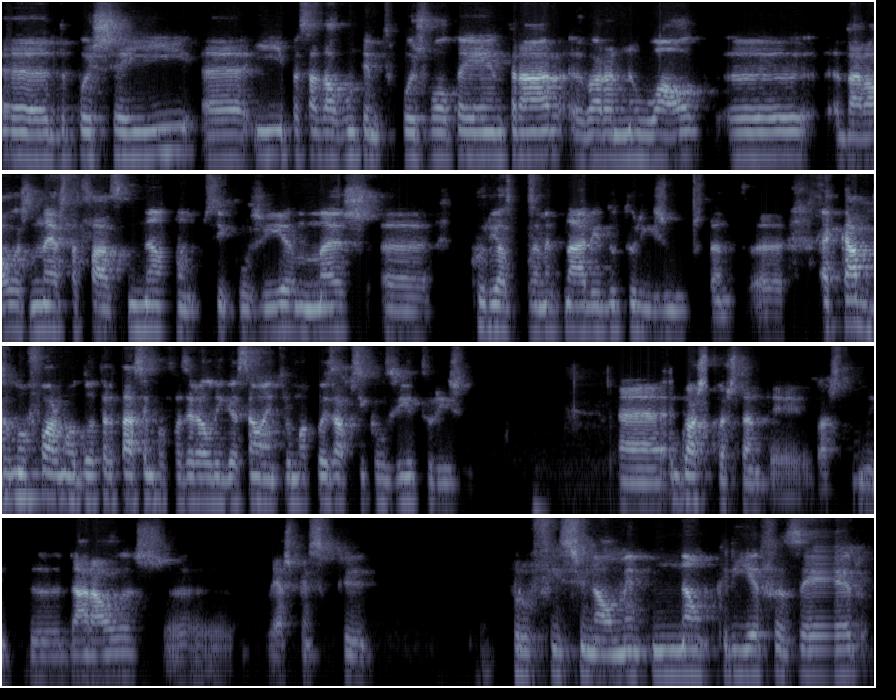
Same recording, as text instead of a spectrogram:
Uh, depois saí uh, e passado algum tempo depois voltei a entrar agora no UAL uh, a dar aulas nesta fase não de psicologia, mas curiosamente na área do turismo, portanto acabo de uma forma ou de outra estar sempre a fazer a ligação entre uma coisa a psicologia e turismo. gosto bastante, é, gosto muito de dar aulas, aliás penso que profissionalmente não queria fazer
